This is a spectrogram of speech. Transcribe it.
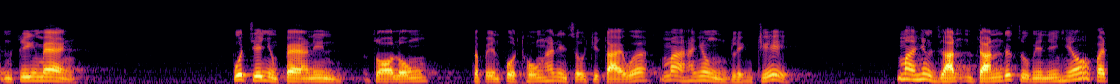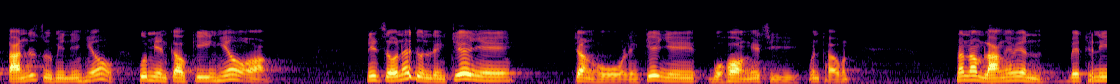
唔知命，不知用白呢坐拢，ถ้าเป็นปวดท้องให้นิสูจิตายวะมาให้ยุ่งเหล่งเจ มายุ่งจันจันที่สุดมีนิเหี้ยวไฟตันที่สุดมีนิเหี้ยวปุเมียนเก่ากีเหี้ยวอ่ะนินโสนั่นตุนเหล่งเจนี่จังโหเหล่งเจนี่บัวห้องนี่สี่มันเถานั่นน้ำหลังไอ้เมียนเบทนี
